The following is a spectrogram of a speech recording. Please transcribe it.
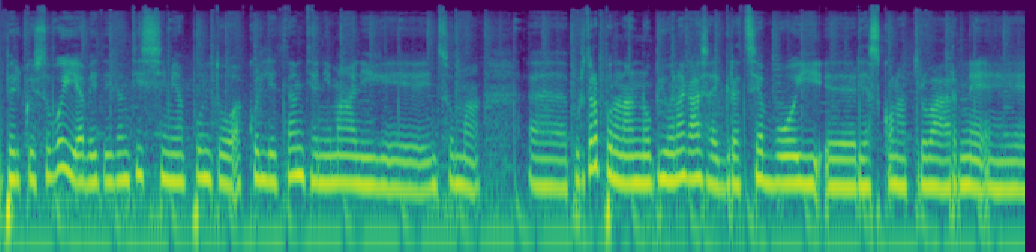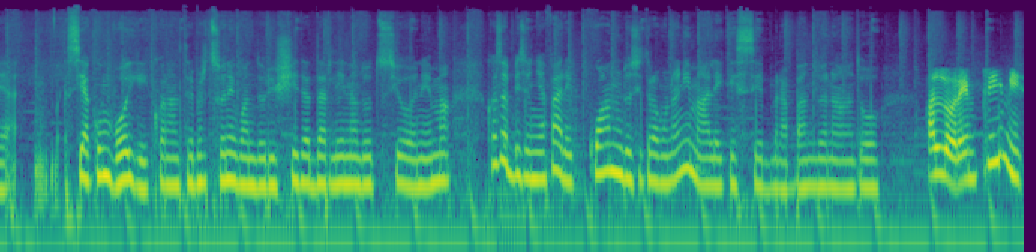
Per questo voi avete tantissimi, appunto, accogliete tanti animali che insomma eh, purtroppo non hanno più una casa e grazie a voi eh, riescono a trovarne eh, sia con voi che con altre persone quando riuscite a darli in adozione. Ma cosa bisogna fare quando si trova un animale che sembra abbandonato? Allora, in primis,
